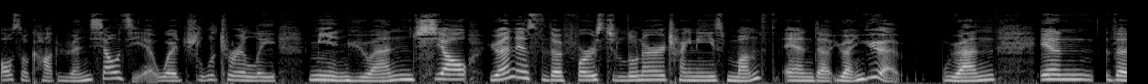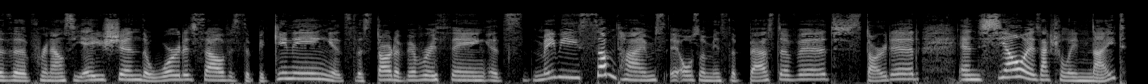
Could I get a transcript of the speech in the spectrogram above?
also called Yuan Xiao which literally means Yuan Xiao. Yuan is the first lunar Chinese month, and uh, Yuan Yue yuan in the the pronunciation the word itself is the beginning it's the start of everything it's maybe sometimes it also means the best of it started. And xiao is actually night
